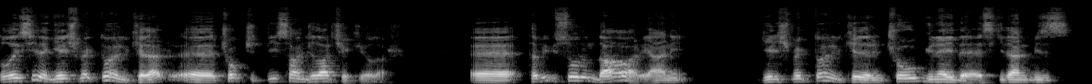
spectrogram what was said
Dolayısıyla gelişmekte olan ülkeler e, çok ciddi sancılar çekiyorlar. E, tabii bir sorun daha var. Yani gelişmekte olan ülkelerin çoğu güneyde. Eskiden biz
